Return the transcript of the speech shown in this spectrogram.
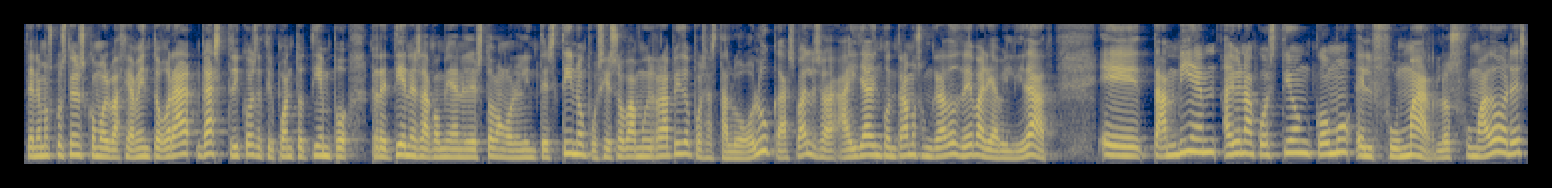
tenemos cuestiones como el vaciamiento gástrico, es decir, cuánto tiempo retienes la comida en el estómago, en el intestino, pues si eso va muy rápido, pues hasta luego, Lucas, ¿vale? ahí ya encontramos un grado de variabilidad. Eh, también hay una cuestión como el fumar. Los fumadores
